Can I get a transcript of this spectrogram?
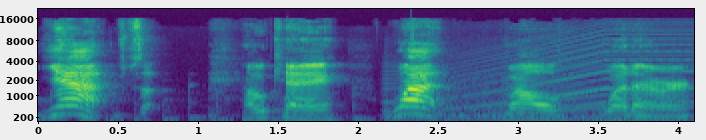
Yeah! Okay. What? Well, whatever.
